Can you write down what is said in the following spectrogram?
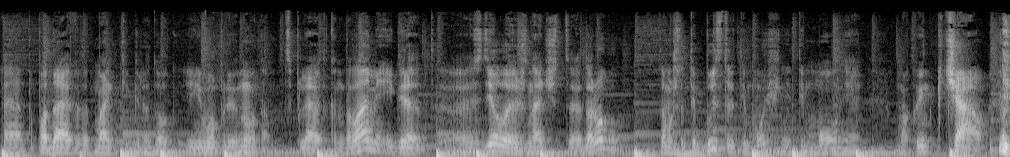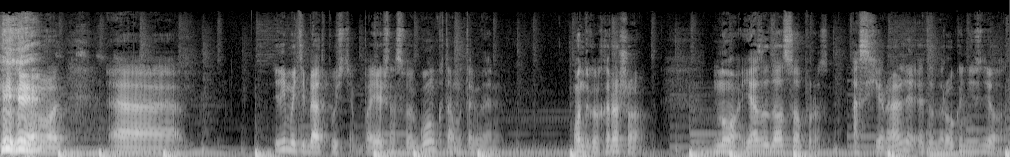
э, попадает в этот маленький городок, и его ну, там, цепляют кандалами и говорят, э, сделаешь, значит, э, дорогу, потому что ты быстрый, ты мощный, ты молния. Маккуин, к. Вот. А, И мы тебя отпустим, поедешь на свою гонку там и так далее. Он такой, хорошо. Но я задался вопросом, а с хера ли эта дорога не сделана?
